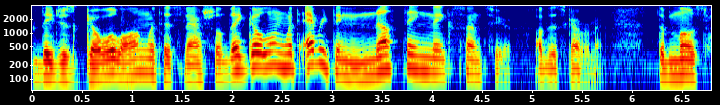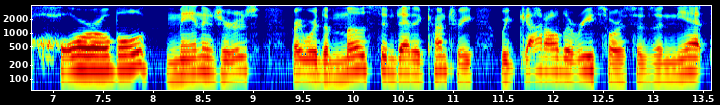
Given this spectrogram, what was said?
they just go along with this national they go along with everything. Nothing makes sense here of this government. The most horrible managers right we're the most indebted country. We got all the resources and yet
